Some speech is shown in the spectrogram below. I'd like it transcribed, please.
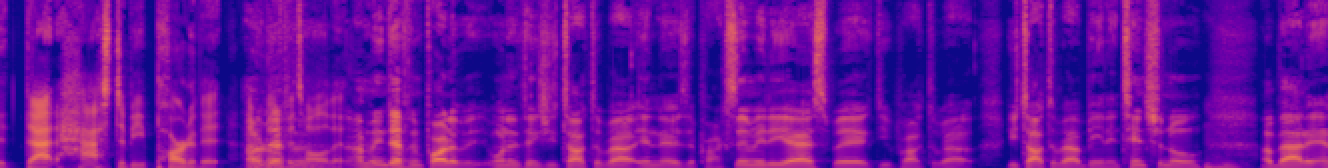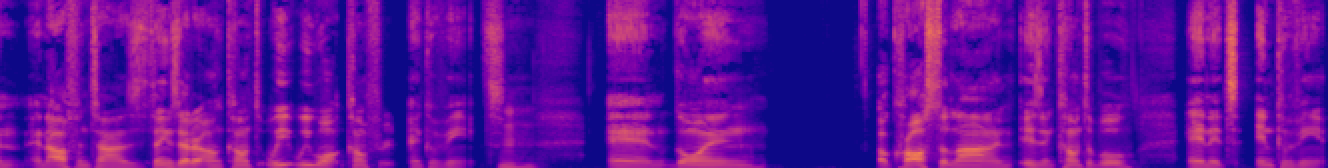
it that has to be part of it. I don't Oh, know if it's all of it. I mean, definitely part of it. One of the things you talked about in there is the proximity aspect. You talked about you talked about being intentional Mm-hmm. about it, and and oftentimes things that are uncomfortable, we we want comfort and convenience, Mhm. and going across the line isn't comfortable and it's inconvenient.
